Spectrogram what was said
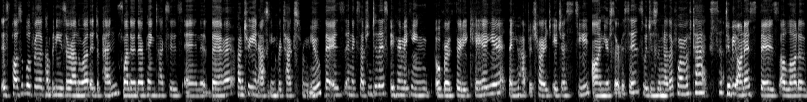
It's possible for the companies around the world. It depends whether they're paying taxes in their country and asking for tax from you. There is an exception to this. If you're making over 30K a year, then you have to charge HST on your services, which is another form of tax. To be honest, there's a lot of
